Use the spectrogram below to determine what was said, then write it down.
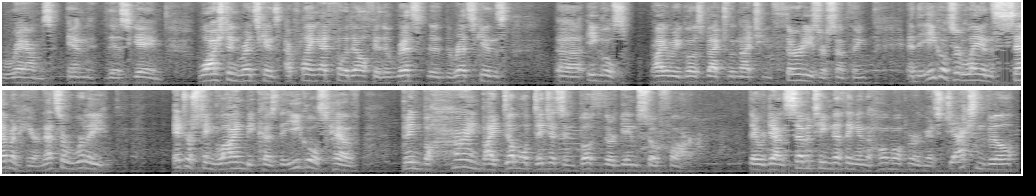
Rams in this game. Washington Redskins are playing at Philadelphia. The Reds, the, the Redskins, uh, Eagles rivalry goes back to the 1930s or something. And the Eagles are laying seven here. And that's a really interesting line because the Eagles have been behind by double digits in both of their games so far. They were down 17 0 in the home opener against Jacksonville.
